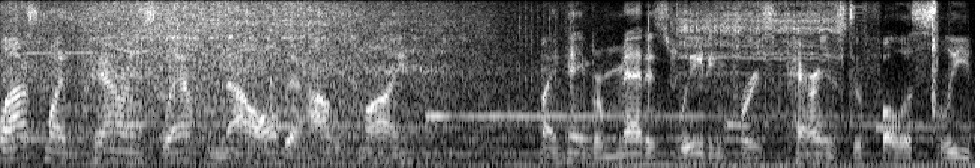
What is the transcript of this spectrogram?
Last my parents left and now all the house is mine. My neighbor Matt is waiting for his parents to fall asleep.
